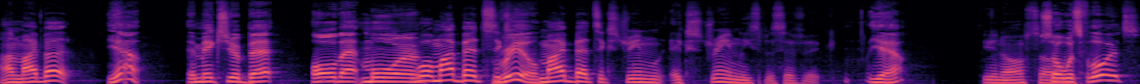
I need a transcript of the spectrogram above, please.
On my bet, Yeah, it makes your bet all that more. well, my bet's ex- Real. My bet's extremely, extremely specific. yeah. You know, so So, was Floyd's.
